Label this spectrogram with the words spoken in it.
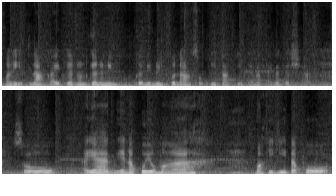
maliit lang, kahit ganun, ganunin, ganunin ko lang. So, kitang-kita na talaga siya. So, ayan, yan na po yung mga makikita po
